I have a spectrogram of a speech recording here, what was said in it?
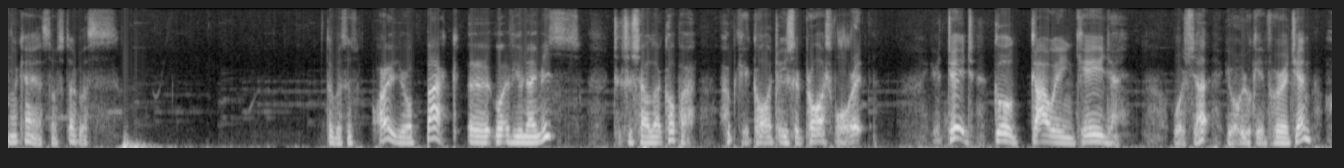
okay, so it's Douglas. Douglas says, Hey, you're back, uh, whatever your name is. Did you sell that copper? Hope you got a decent price for it. You did? Good going, kid. What's that? You're looking for a gem?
